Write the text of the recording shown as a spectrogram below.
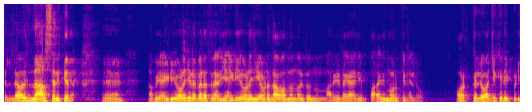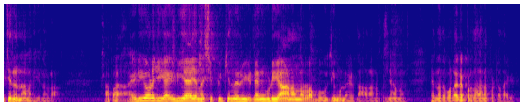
എല്ലാവരും ദാർശനികരാണ് അപ്പോൾ ഈ ഐഡിയോളജിയുടെ ബലത്തിലാണ് ഈ ഐഡിയോളജി എവിടെ നിന്നാ വന്നെന്നോ ഇതൊന്നും അറിയേണ്ട കാര്യം പറയുന്നവർക്കില്ലല്ലോ. അവർക്ക് ലോജിക്കലി പിടിച്ചു നിന്നാൽ മതി എന്നുള്ളതാണ്. അപ്പോൾ ഐഡിയോളജി ഐഡിയയെ നശിപ്പിക്കുന്നൊരു ഇടം കൂടിയാണെന്നുള്ള ബോധ്യമുണ്ടായിരുന്ന ആളാണ് കുഞ്ഞാമൻ എന്നത് വളരെ പ്രധാനപ്പെട്ടതായിട്ട്.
